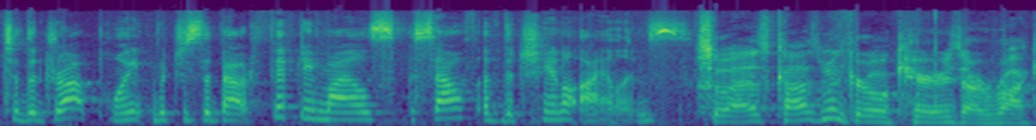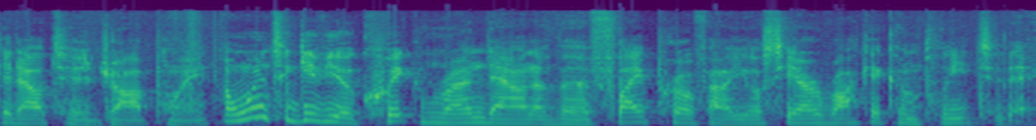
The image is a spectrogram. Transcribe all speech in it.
to the drop point, which is about 50 miles south of the Channel Islands. So as Cosmic Girl carries our rocket out to the drop point, I wanted to give you a quick rundown of the flight profile you'll see our rocket complete today.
